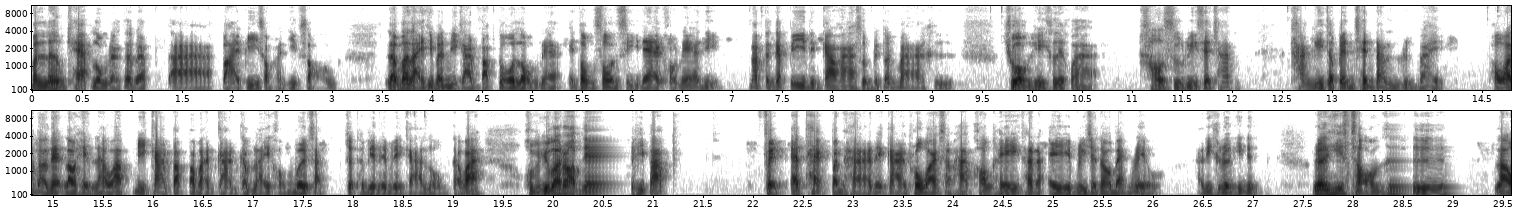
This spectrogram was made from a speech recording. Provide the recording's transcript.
มันเริ่มแคบลงตั้งแต่แบบอ่าปลายปี 2022 แล้วเมื่อไหร่ที่มันมีการปรับตัวลงเนี่ยไอ้ตรงโซนสีแดงของในอดีต นับตั้งแต่ปี 1950 เป็นต้นมาคือ ช่วงที่เขาเรียกว่าเข้าสู่ recession ครั้งนี้จะเป็นเช่นนั้นหรือไม่ เพราะว่าตอนนี้เราเห็นแล้วว่ามีการปรับประมาณการกำไรของบริษัทจดทะเบียนในอเมริกาลง แต่ว่าผมคิดว่ารอบนี้พี่ปั๊บเฟดแอ t แทกปัญหาในการ provide สภาพคล่องให้ธนาไอ regional bank เร็ว อันนี้คือเรื่องที่หนึ่ง เรื่องที่สองคือเหล่า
